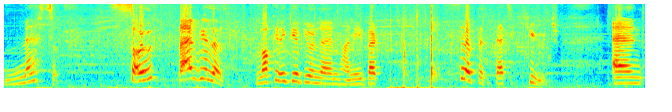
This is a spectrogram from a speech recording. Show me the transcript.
massive. So fabulous. I'm not going to give your name, honey, but flip it, that's huge. And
